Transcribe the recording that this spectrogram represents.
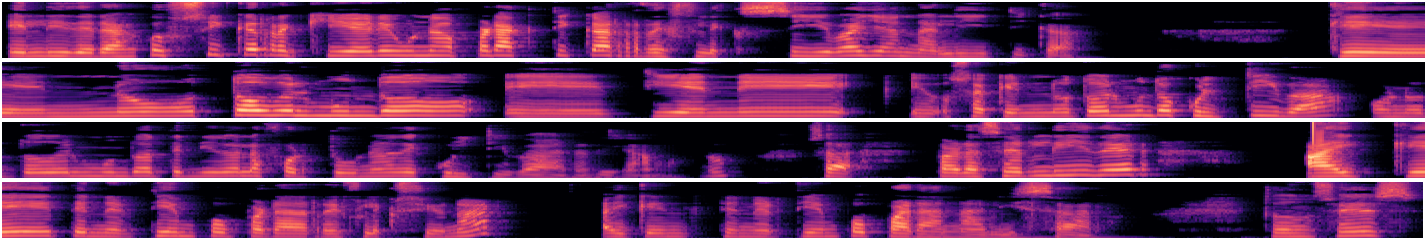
el liderazgo sí que requiere una práctica reflexiva y analítica, que no todo el mundo eh, tiene, eh, o sea, que no todo el mundo cultiva o no todo el mundo ha tenido la fortuna de cultivar, digamos, ¿no? O sea, para ser líder hay que tener tiempo para reflexionar, hay que tener tiempo para analizar. Entonces,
